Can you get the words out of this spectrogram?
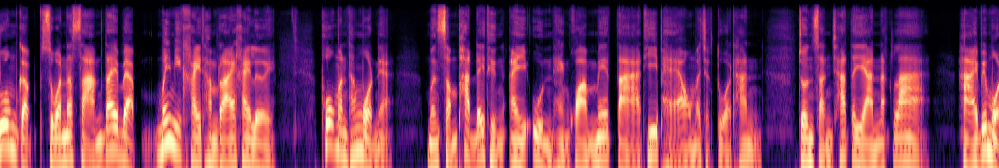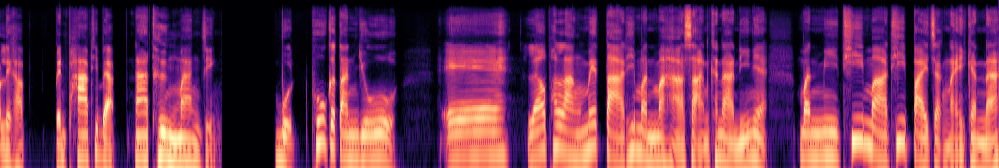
ร่วมกับสุวรรณสามได้แบบไม่มีใครทำร้ายใครเลย พวกมันทั้งหมดเนี่ยเหมือนสัมผัสได้ถึงไออุ่นแห่งความเมตตาที่แผ่ออกมาจากตัวท่าน จนสัญชาตญาณนักล่า หายไปหมดเลยครับ เป็นภาพที่แบบน่าทึ่งมากจริง บุตรผู้กตัญญูเอ แล้วพลังเมตตาที่มันมหาศาลขนาดนี้เนี่ย มันมีที่มาที่ไปจากไหนกันนะ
